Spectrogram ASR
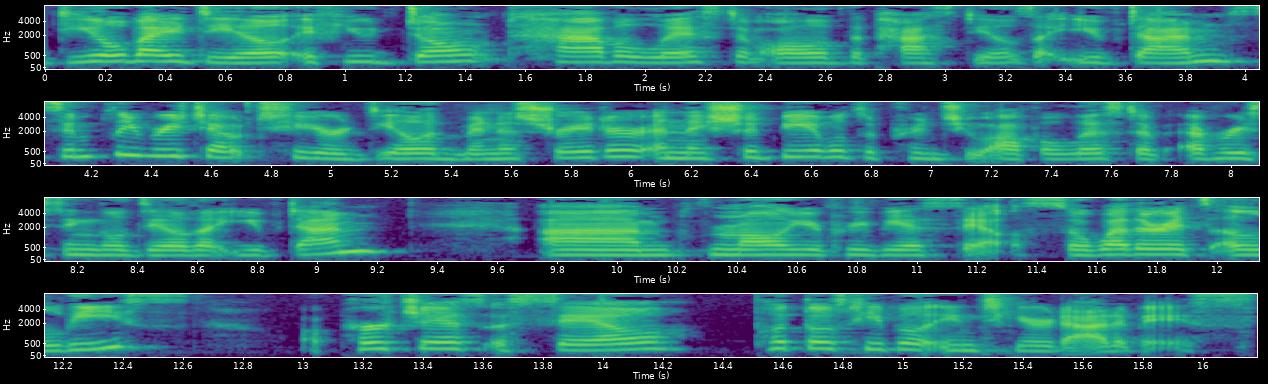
deal by deal. If you don't have a list of all of the past deals that you've done, simply reach out to your deal administrator and they should be able to print you off a list of every single deal that you've done um, from all your previous sales. So whether it's a lease, a purchase, a sale, put those people into your database.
